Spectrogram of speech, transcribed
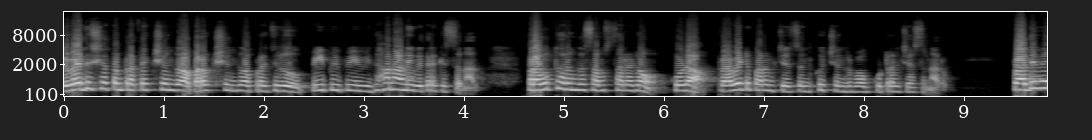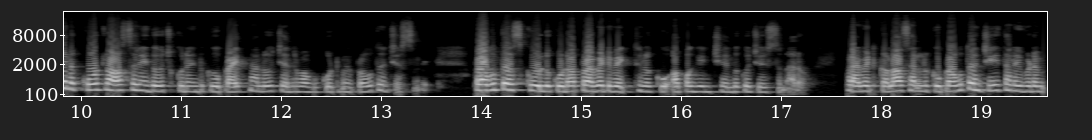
ఇరవై ఐదు శాతం ప్రత్యక్షంగా పరోక్షంగా ప్రజలు పీపీపీ విధానాన్ని వ్యతిరేకిస్తున్నారు. ప్రభుత్వ రంగ సంస్థలను కూడా ప్రైవేటు పరం చేసేందుకు చంద్రబాబు కుట్రలు చేస్తున్నారు. పదివేల కోట్ల ఆస్తిని దోచుకునేందుకు ప్రయత్నాలు చంద్రబాబు కూటమి ప్రభుత్వం చేస్తుంది. ప్రభుత్వ స్కూళ్ళు కూడా ప్రైవేటు వ్యక్తులకు అప్పగించేందుకు చేస్తున్నారు. ప్రైవేట్ కళాశాలలకు ప్రభుత్వం జీతాలు ఇవ్వడం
